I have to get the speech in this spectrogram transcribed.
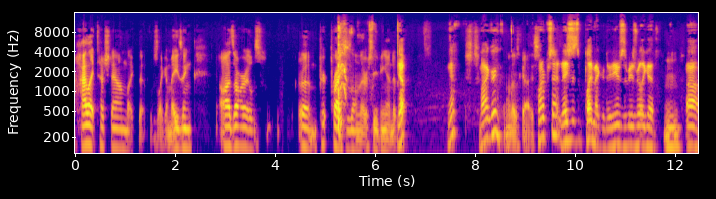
highlight touchdown like that was like amazing, odds are it was um, P- Price is on the receiving end of it. Yep. Yeah. I agree. one of those guys. Hundred percent. He's just a playmaker, dude. He was, he was really good. Mm. Uh,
